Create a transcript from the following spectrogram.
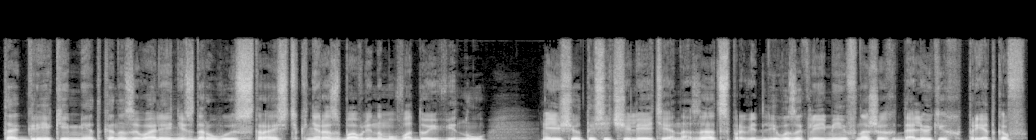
Так греки метко называли нездоровую страсть к неразбавленному водой вину — еще тысячелетия назад справедливо заклеймив наших далеких предков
